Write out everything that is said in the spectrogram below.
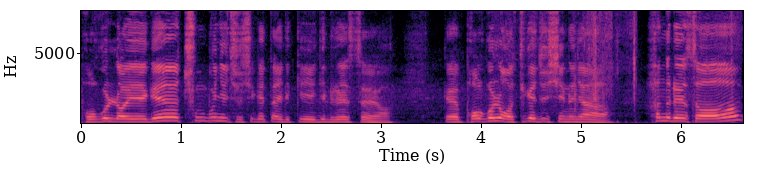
복을 너희에게 충분히 주시겠다 이렇게 얘기를 했어요. 그 복을 어떻게 주시느냐? 하늘에서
